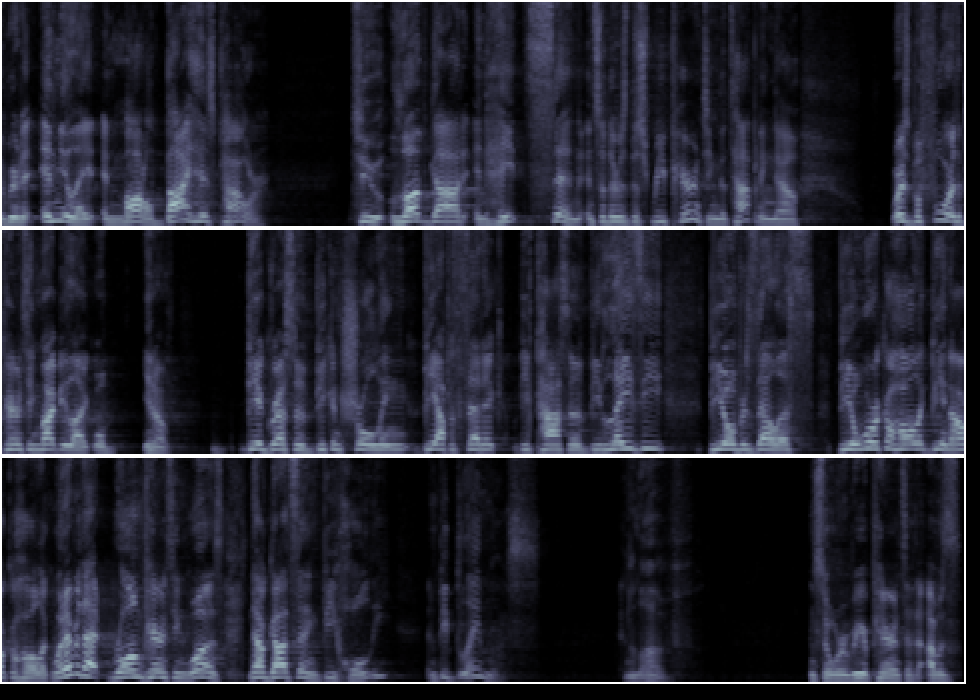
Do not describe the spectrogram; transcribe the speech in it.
that we're to emulate and model by his power to love God and hate sin. And so there's this reparenting that's happening now. Whereas before, the parenting might be like, well, you know, be aggressive, be controlling, be apathetic, be passive, be lazy, be overzealous, be a workaholic, be an alcoholic, whatever that wrong parenting was. Now God's saying, be holy and be blameless and love. And so we're reparented. I was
